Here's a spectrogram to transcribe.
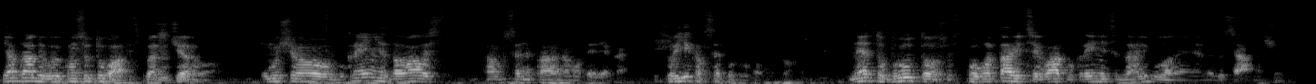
я б радий би консультуватись в першу чергу. Тому що в Україні здавалось, там все неправильна модель якась. Приїхав все по-другому трохи. Нето, бруто, щось повертають цей ват, в Україні це взагалі було не, недосягне щось.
